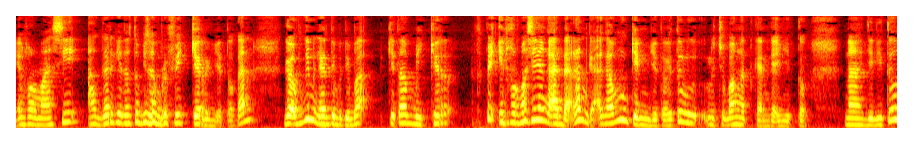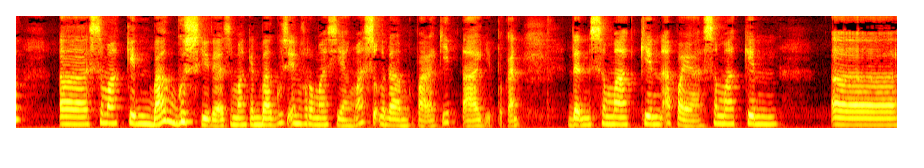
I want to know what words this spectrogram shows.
informasi agar kita tuh bisa berpikir gitu kan. Nggak mungkin kan tiba-tiba kita mikir tapi informasinya nggak ada kan nggak nggak mungkin gitu. Itu lucu banget kan kayak gitu. Nah jadi tuh uh, semakin bagus gitu ya semakin bagus informasi yang masuk ke dalam kepala kita gitu kan. Dan semakin apa ya semakin uh,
